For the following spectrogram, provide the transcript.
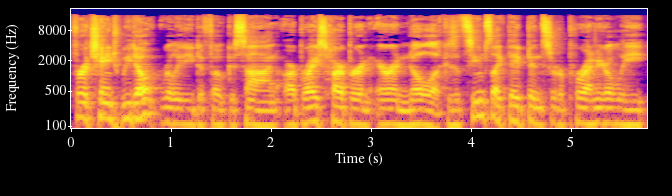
for a change, we don't really need to focus on are Bryce Harper and Aaron Nola, because it seems like they've been sort of perennially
